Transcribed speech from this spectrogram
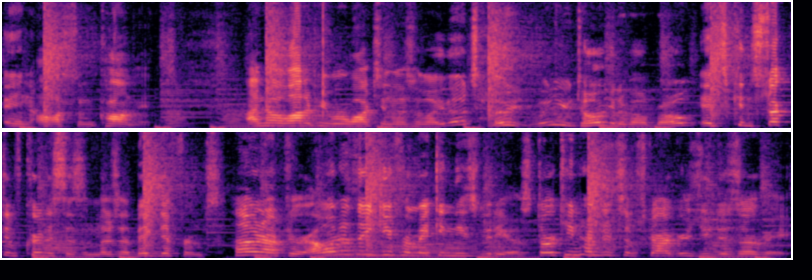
an awesome comment. I know a lot of people are watching this are like, that's hate, what are you talking about, bro? It's constructive criticism, there's a big difference. Hello, Raptor, I want to thank you for making these videos. 1,300 subscribers, you deserve it.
